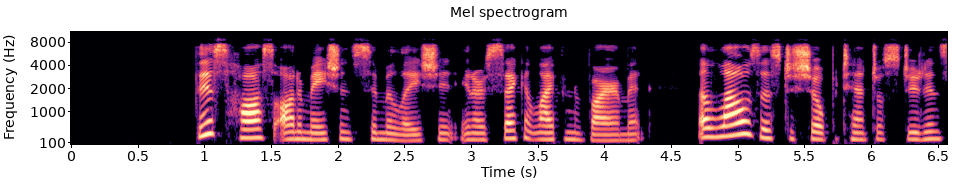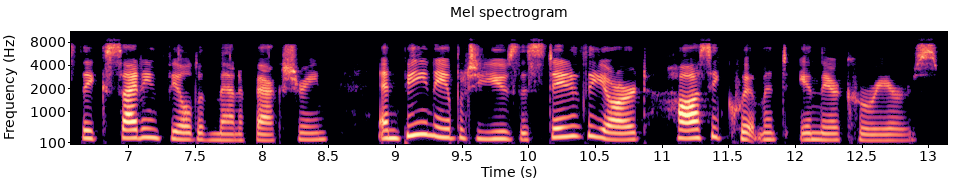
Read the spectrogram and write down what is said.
This Haas automation simulation in our Second Life environment allows us to show potential students the exciting field of manufacturing and being able to use the state-of-the-art Haas equipment in their careers.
